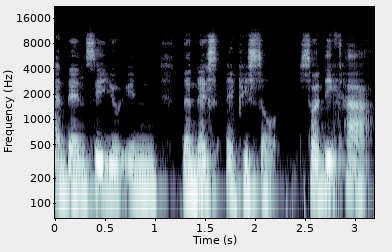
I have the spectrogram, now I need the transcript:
and then see you in the next episode สวัสดีค่ะ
